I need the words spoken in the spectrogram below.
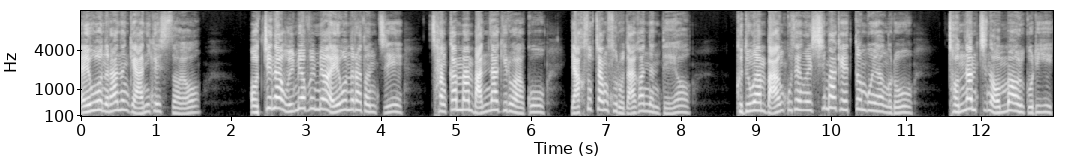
애원을 하는 게 아니겠어요. 어찌나 울며불며 애원을 하던지 잠깐만 만나기로 하고 약속 장소로 나갔는데요. 그동안 마음고생을 심하게 했던 모양으로 전 남친 엄마 얼굴이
